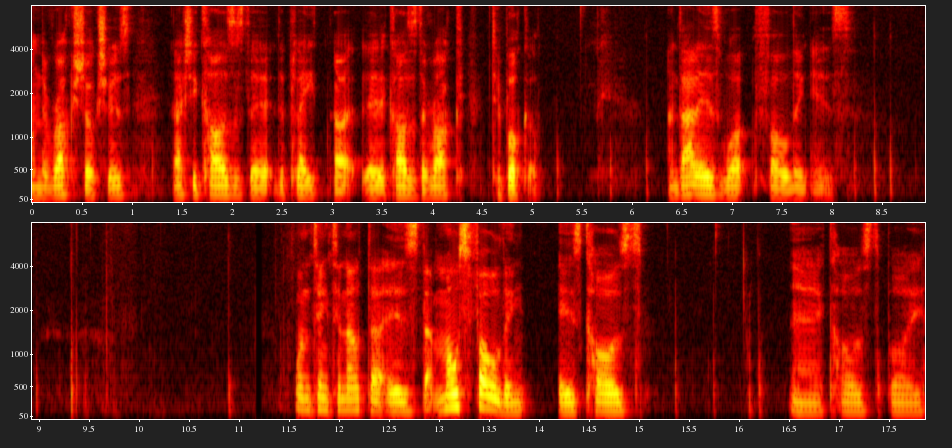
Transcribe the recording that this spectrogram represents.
on the rock structures, it actually causes the the plate uh, it causes the rock to buckle, and that is what folding is. One thing to note that is that most folding is caused uh, caused by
